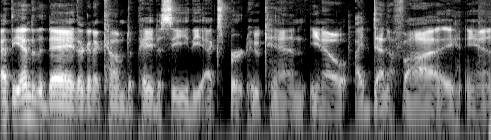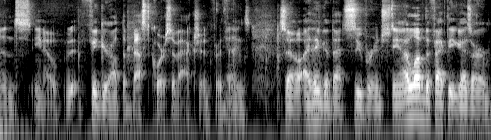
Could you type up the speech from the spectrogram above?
At the end of the day, they're going to come to pay to see the expert who can, you know, identify and you know figure out the best course of action for things. So I think that that's super interesting. I love the fact that you guys are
